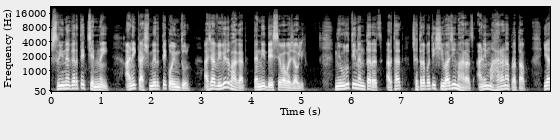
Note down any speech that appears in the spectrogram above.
श्रीनगर ते चेन्नई आणि काश्मीर ते कोईमतूर अशा विविध भागात त्यांनी देशसेवा बजावली. निवृत्तीनंतरच अर्थात छत्रपती शिवाजी महाराज आणि महाराणा प्रताप या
